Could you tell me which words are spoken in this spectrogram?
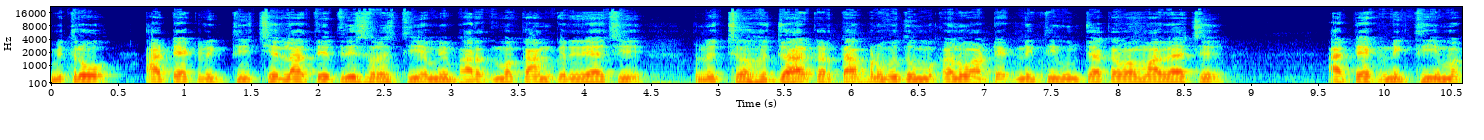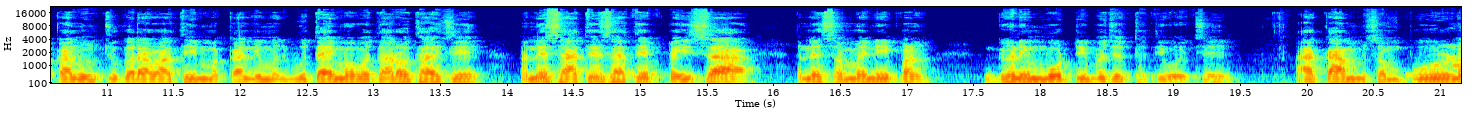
મિત્રો, આ ટેકનિકથી છેલ્લા તેત્રીસ વર્ષથી અમે ભારતમાં કામ કરી રહ્યા છીએ અને છ હજાર કરતાં પણ વધુ મકાનો આ ટેકનિકથી ઊંચા કરવામાં આવ્યા છે. આ ટેકનિકથી મકાન ઊંચું કરાવવાથી મકાનની મજબૂતાઈમાં વધારો થાય છે અને સાથે સાથે પૈસા અને સમયની પણ ઘણી મોટી બચત થતી હોય છે. આ કામ સંપૂર્ણ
